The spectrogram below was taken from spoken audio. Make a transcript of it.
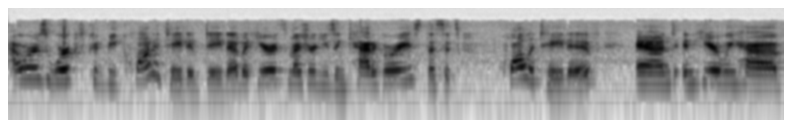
Hours worked could be quantitative data, but here it's measured using categories, thus it's qualitative. And in here we have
